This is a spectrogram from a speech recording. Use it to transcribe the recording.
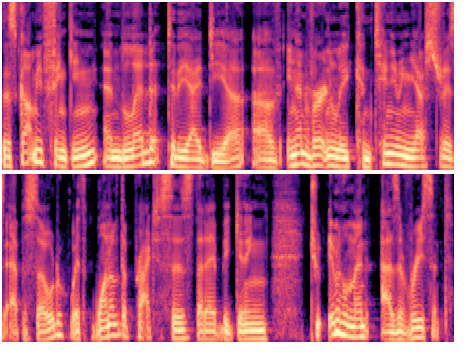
This got me thinking and led to the idea of inadvertently continuing yesterday's episode with one of the practices that I'm beginning to implement as of recent.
